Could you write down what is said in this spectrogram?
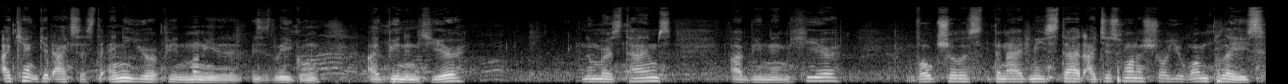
I can't get access to any European money that is legal. I've been in here numerous times. I've been in here. Volksschule denied me stat. I just want to show you one place.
